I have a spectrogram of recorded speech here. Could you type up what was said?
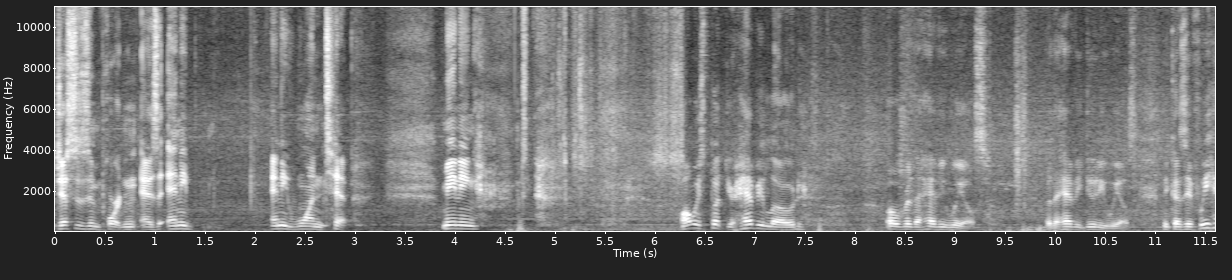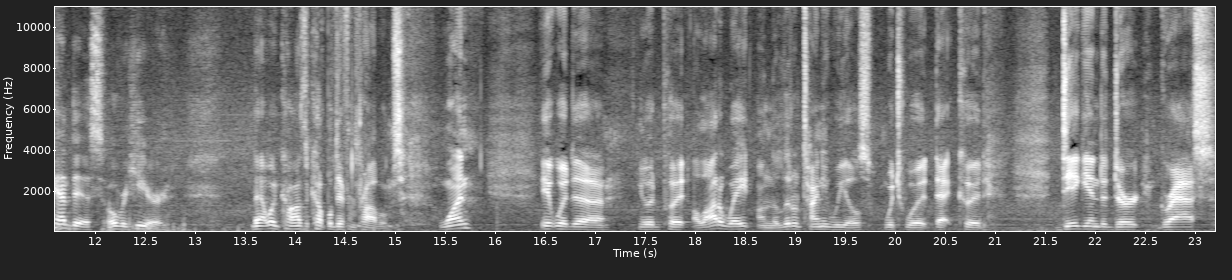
just as important as any any one tip. Meaning, always put your heavy load over the heavy wheels, or the heavy duty wheels. Because if we had this over here, that would cause a couple different problems. One, it would uh, it would put a lot of weight on the little tiny wheels, which would that could dig into dirt, grass,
